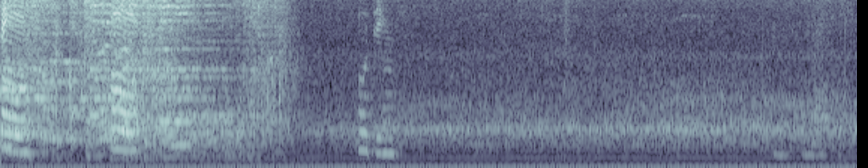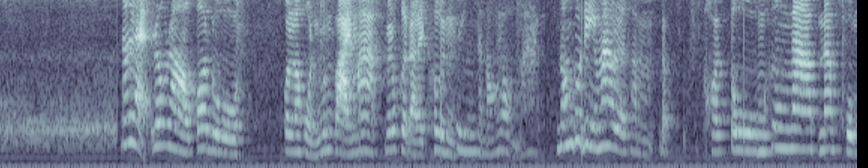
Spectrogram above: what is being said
เออเออเออจริง ก็ดูกลาหนวุ่นวายมาก ไม่รู้เกิดอะไรขึ้น จริงแต่น้องหล่อมาก น้องดูดีมากเลยค่ะ แบบคอสตูมเครื่องหน้าหน้าผม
